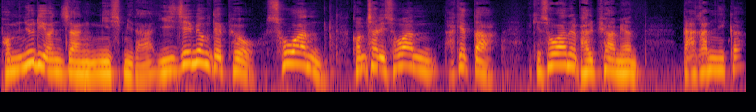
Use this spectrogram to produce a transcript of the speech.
법률위원장이십니다. 이재명 대표 소환, 검찰이 소환하겠다. 이렇게 소환을 발표하면 나갑니까?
